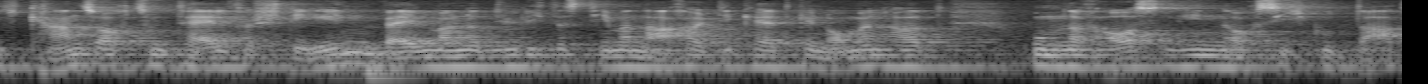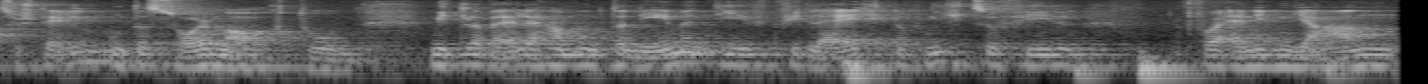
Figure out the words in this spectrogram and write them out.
Ich kann es auch zum Teil verstehen, weil man natürlich das Thema Nachhaltigkeit genommen hat um nach außen hin auch sich gut darzustellen und das soll man auch tun. Mittlerweile haben Unternehmen, die vielleicht noch nicht so viel vor einigen Jahren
